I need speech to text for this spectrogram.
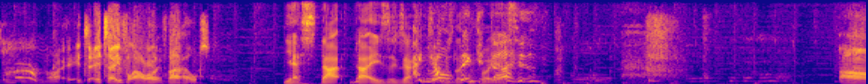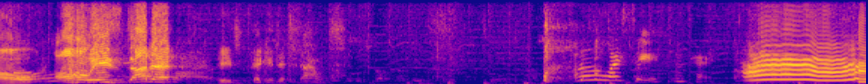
Mm, Alright, It's, it's a flower, if that helps. Yes, that that is I exactly what I was don't looking think it for. Yes. does. Oh, oh, he's done it. He's figured it out. Oh, I see. Okay. Ah!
